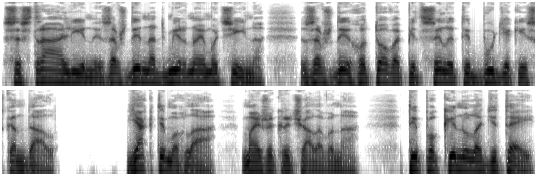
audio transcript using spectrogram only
сестра Аліни, завжди надмірно емоційна, завжди готова підсилити будь-який скандал. Як ти могла? майже кричала вона. Ти покинула дітей.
